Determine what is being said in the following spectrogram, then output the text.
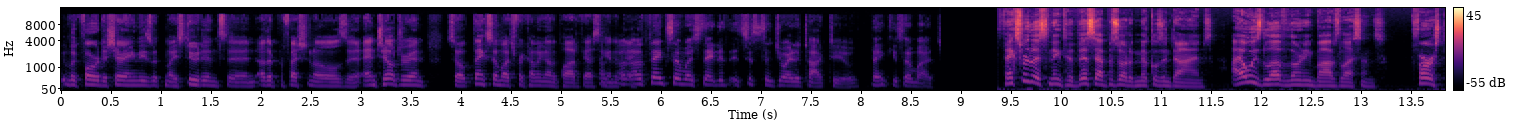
look forward to sharing these with my students and other professionals and, and children. So thanks so much for coming on the podcast again oh, today. Oh, thanks so much, Nate. It's just a joy to talk to you. Thank you so much. Thanks for listening to this episode of Mickles and Dimes. I always love learning Bob's lessons. First,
